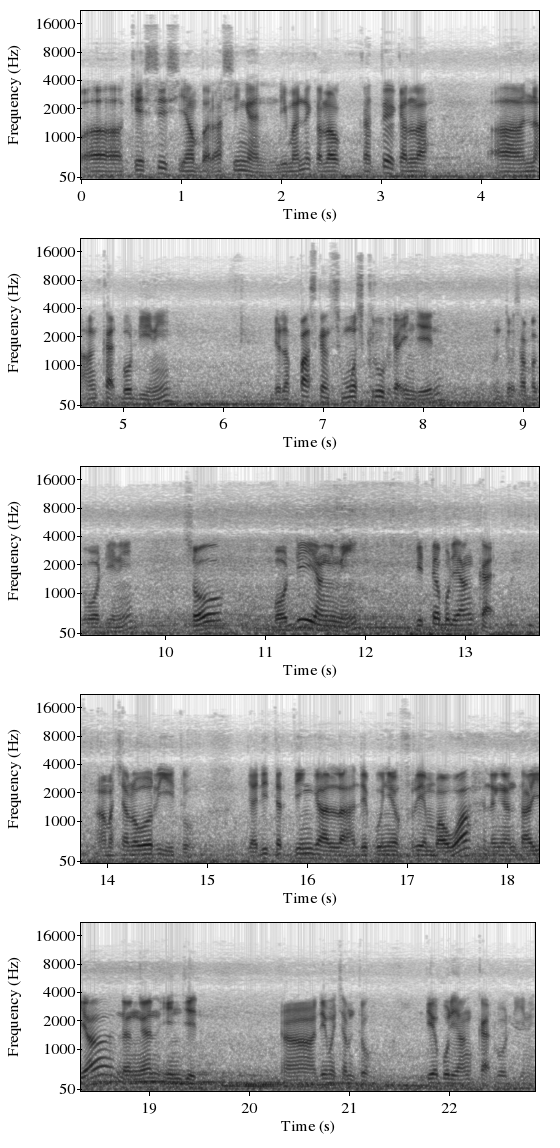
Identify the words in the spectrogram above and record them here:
uh, cases yang berasingan di mana kalau katakanlah uh, nak angkat body ni dia lepaskan semua skru dekat enjin untuk sampai ke body ni. So body yang ini kita boleh angkat uh, macam lori tu. Jadi tertinggal lah dia punya frame bawah dengan tayar dengan enjin. Ha, dia macam tu. Dia boleh angkat body ni.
